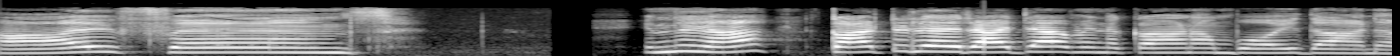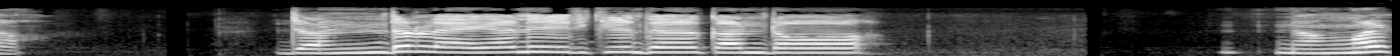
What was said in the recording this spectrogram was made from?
ഹായ് ഫ്രണ്ട്സ് ഇന്ന് ഞാൻ കാട്ടിലെ രാജാവിനെ കാണാൻ പോയതാണ്. രണ്ട് ലയൺ ഇരിക്കുന്നത് കണ്ടോ? ഞങ്ങൾ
